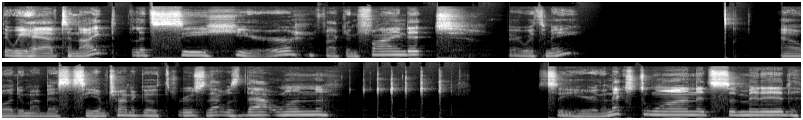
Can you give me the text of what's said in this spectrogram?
that we have tonight, let's see here if I can find it. Bear with me. I will do my best to see. I'm trying to go through. So that was that one. Let's see here. The next one that's submitted.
